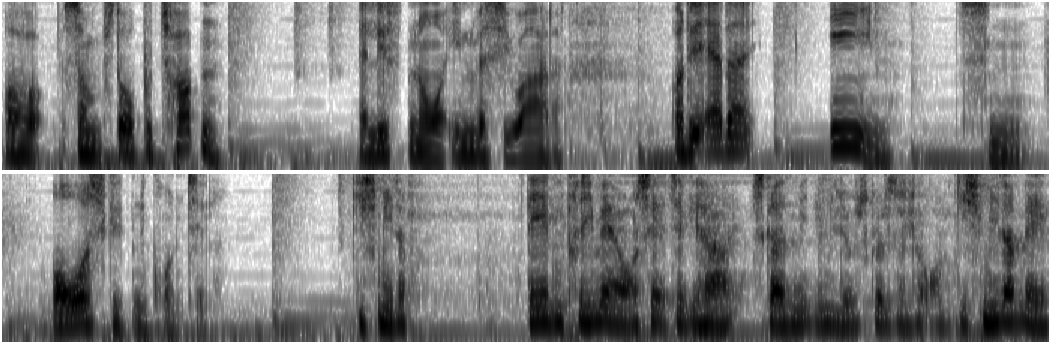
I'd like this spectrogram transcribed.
og som står på toppen af listen over invasive arter. Og det er der en sådan overskyggende grund til. De smitter. Det er den primære årsag til, at vi har skrevet dem ind i Miljøbeskyttelsesloven. De smitter med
